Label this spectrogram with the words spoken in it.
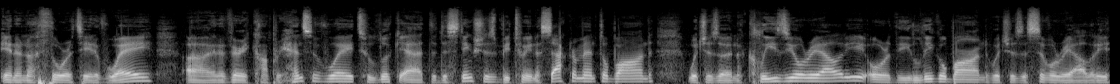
in an authoritative way, uh, in a very comprehensive way, to look at the distinctions between a sacramental bond, which is an ecclesial reality, or the legal bond, which is a civil reality,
